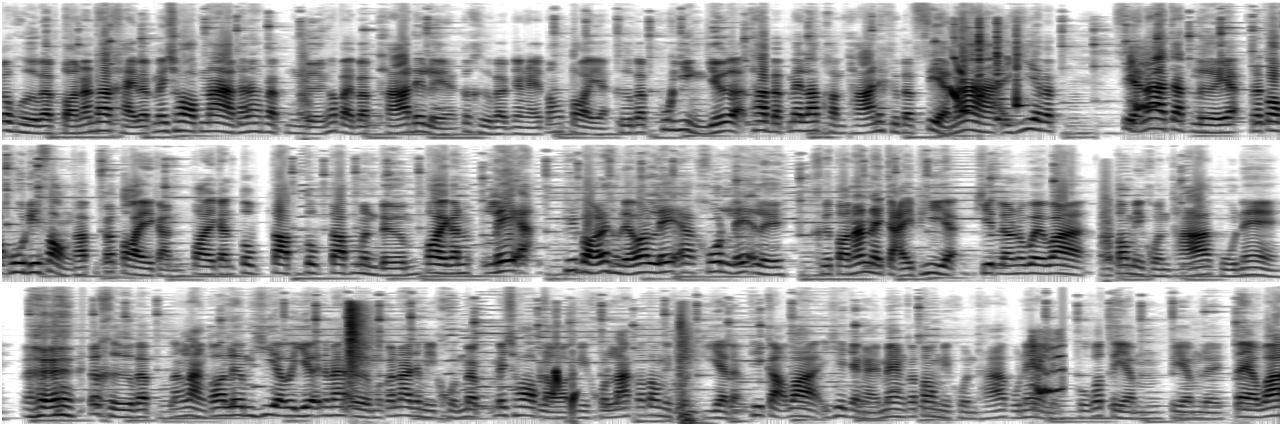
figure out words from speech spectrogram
ก็คือแบบตอนนั้นถ้าใครแบบไม่ชอบหน้ากันนะแบบมึงเดินเข้าไปแบบท้าได้เลยอะก็คือแบบยังไงต้องต่อยอะคือแบบผู้หญิงเยอะอะถ้าแบบไม่รับคำท้านี่คือแบบเสียหน้าไอ้เหี้ยแบบเสียหน้าจัดเลยอะแล้วก็คู่ที่สองครับ ก็ต่อยกัน ต่อยกันตุบตับตุบตับเหมือนเดิม ต่อยกันเละอะพี่บอกได้คำเดียวว่าเละอะโคตรเละเลยคือตอนนั้นในใจพี่อะคิดแล้วนะเว้ยว่ามันต้องมีคนท้ากูแน่ ก็คือแบบหลังๆก็เริ่มเฮี้ยไว้เยอะใช่ไหมเออมันก็น่าจะมีคนแบบไม่ชอบเราอะมีคนรักก็ต้องมีคนเกลียดอะพี่กะว่าเฮี้ยยังไงแม่งก็ต้องมีคนท้ากูแน่เลยกูก็เตรียมเตรียมเลย แต่ว่า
